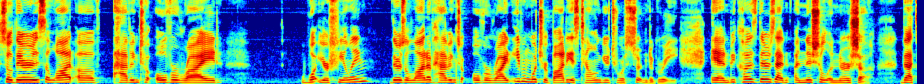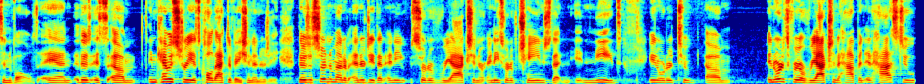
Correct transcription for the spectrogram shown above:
So there is a lot of having to override what you're feeling. There's a lot of having to override even what your body is telling you to a certain degree. And because there's that initial inertia that's involved. And there's it's um, in chemistry it's called activation energy. There's a certain amount of energy that any sort of reaction or any sort of change that it needs in order to um, in order for a reaction to happen, it has to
